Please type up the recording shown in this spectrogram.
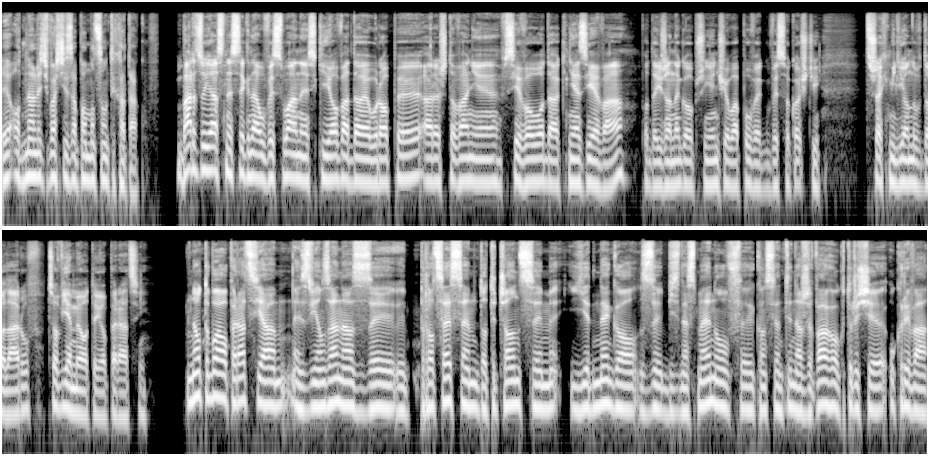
e, odnaleźć właśnie za pomocą tych ataków. Bardzo jasny sygnał wysłany z Kijowa do Europy, aresztowanie Wsiewołoda Kniaziewa, podejrzanego o przyjęcie łapówek w wysokości 3 milionów dolarów. Co wiemy o tej operacji? No, to była operacja związana z procesem dotyczącym jednego z biznesmenów, Konstantyna Żywacho, który się ukrywa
